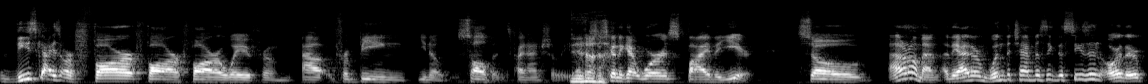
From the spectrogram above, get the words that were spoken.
these guys are far, far, far away from out from being you know solvent financially. Yeah. It's just going to get worse by the year. So I don't know, man. They either win the Champions League this season or they're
